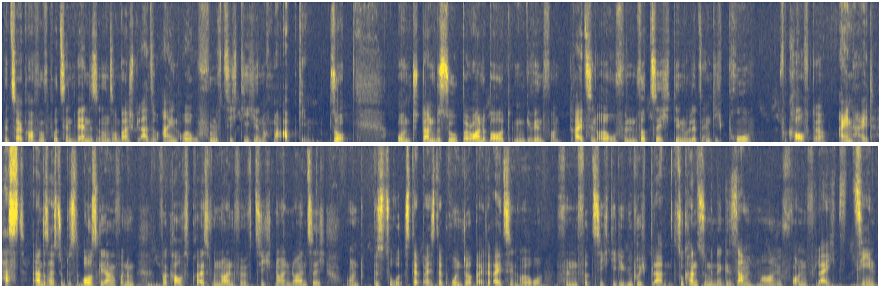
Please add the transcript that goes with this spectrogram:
mit 2,5 Prozent, wären das in unserem Beispiel also 1,50 Euro, die hier nochmal abgehen. So, und dann bist du bei Roundabout im Gewinn von 13,45 Euro, den du letztendlich pro verkaufte Einheit hast. Ja, das heißt, du bist ausgegangen von einem Verkaufspreis von 59,99 und bist so Step by Step runter bei 13,45 Euro, die dir übrig bleiben. So kannst du mit einer Gesamtmarge von vielleicht 10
